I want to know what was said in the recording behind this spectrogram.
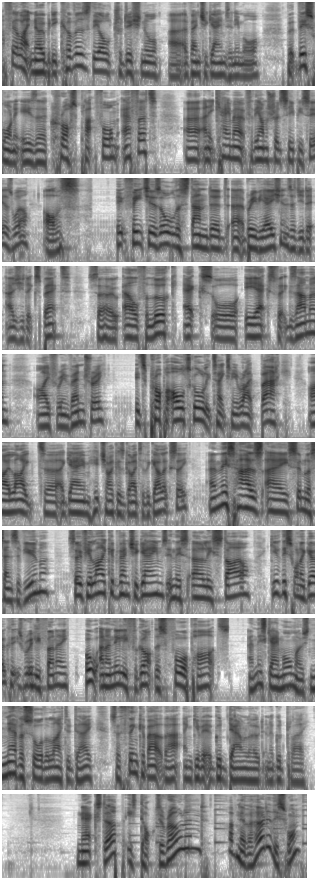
I feel like nobody covers the old traditional uh, adventure games anymore, but this one is a cross-platform effort, uh, and it came out for the Amstrad CPC as well. OVS. It features all the standard uh, abbreviations as you'd, as you'd expect. So L for look, X or EX for examine, I for inventory. It's proper old school, it takes me right back. I liked uh, a game, Hitchhiker's Guide to the Galaxy, and this has a similar sense of humour. So if you like adventure games in this early style, give this one a go because it's really funny. Oh, and I nearly forgot, there's four parts, and this game almost never saw the light of day, so think about that and give it a good download and a good play. Next up is Dr. Roland. I've never heard of this one.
